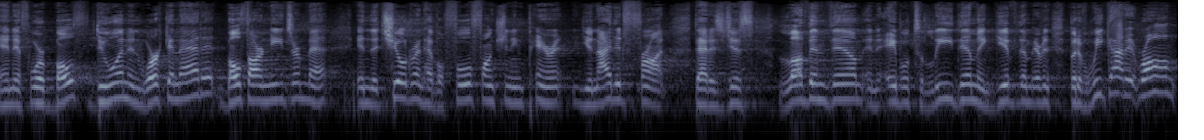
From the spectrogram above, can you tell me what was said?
And if we're both doing and working at it, both our needs are met, and the children have a full functioning parent, united front that is just loving them and able to lead them and give them everything. But if we got it wrong,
